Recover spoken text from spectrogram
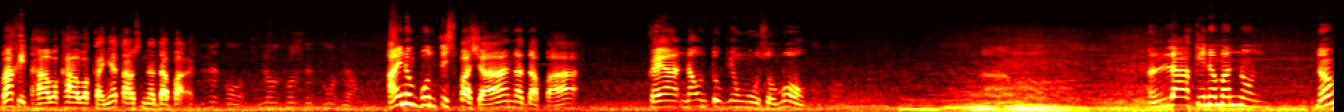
Bakit? Hawak-hawak ka niya tapos nadapa. Hindi po. Yung buntit po niya. Ay, nung buntis pa siya, nadapa. Kaya nauntog yung nguso mo. Opo. Ang laki naman nun. No?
